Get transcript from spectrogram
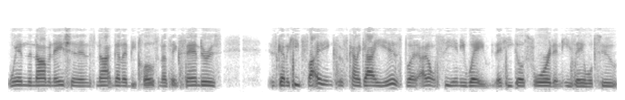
win the nomination, and it's not going to be close. And I think Sanders is going to keep fighting because it's the kind of guy he is. But I don't see any way that he goes forward and he's able to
